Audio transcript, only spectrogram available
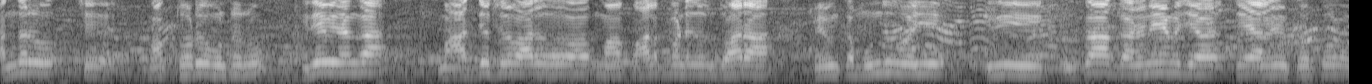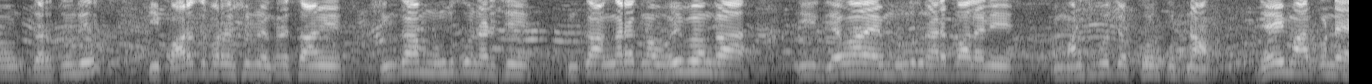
అందరూ చే- మాకు తోడుగా ఉంటారు ఇదే విధంగా మా అధ్యక్షుల వారు మా పాలక మండలి ద్వారా మేము ఇంకా ముందుకు పోయి ఇది ఇంకా గణనీయంగా చేయాలని కోరుకో జరుగుతుంది. ఈ పార్వతీ పరమేశ్వరుడు వెంకటేశ్వర స్వామి ఇంకా ముందుకు నడిచి ఇంకా అంగరంగ వైభవంగా ఈ దేవాలయం ముందుకు నడపాలని మేము మనస్ఫూర్తిగా కోరుకుంటున్నాం. జై మార్కొండే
